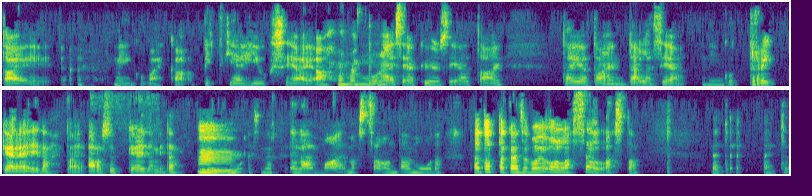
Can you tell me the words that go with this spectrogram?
tai niin kuin vaikka pitkiä hiuksia ja mm. punaisia kynsiä tai, tai jotain tällaisia niin kuin trikkereitä tai ärsykkeitä, mitä mm. esimerkiksi eläinmaailmassa on tai muuta. Tai totta kai se voi olla sellaista, että, että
